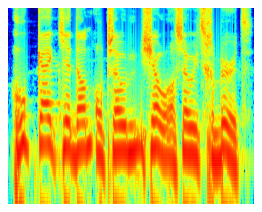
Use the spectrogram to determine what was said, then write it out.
Hoe kijk je dan op zo'n show als zoiets gebeurt?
